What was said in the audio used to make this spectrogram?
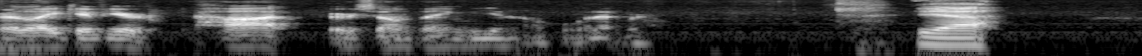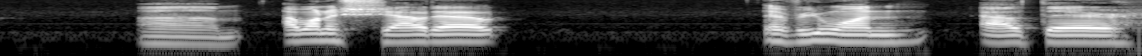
or like if you're hot or something, you know, whatever. Yeah. Um, I want to shout out everyone out there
